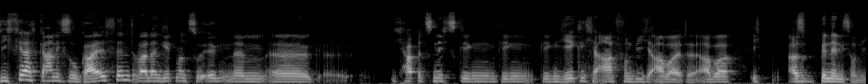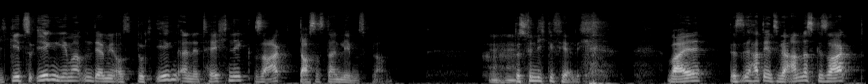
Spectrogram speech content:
die ich vielleicht gar nicht so geil finde, weil dann geht man zu irgendeinem, äh, ich habe jetzt nichts gegen, gegen, gegen jegliche Art von, wie ich arbeite, aber ich, also benenne ich es auch nicht. Ich gehe zu irgendjemandem, der mir aus, durch irgendeine Technik sagt, das ist dein Lebensplan. Mhm. Das finde ich gefährlich. Weil, das hat jetzt wer anders gesagt,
